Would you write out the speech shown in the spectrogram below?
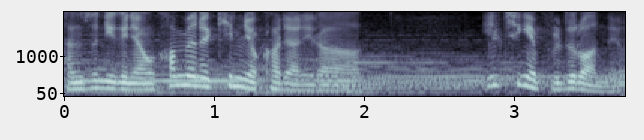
단순히 그냥 화면을 키는 역할이 아니라 1층에 불 들어왔네요.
